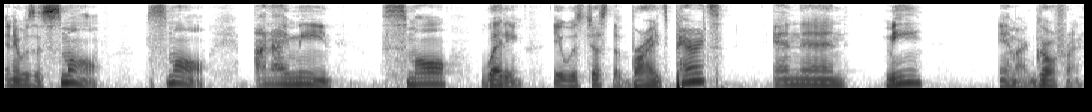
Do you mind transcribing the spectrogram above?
and it was a small, small, and I mean small wedding it was just the bride's parents and then me and my girlfriend.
